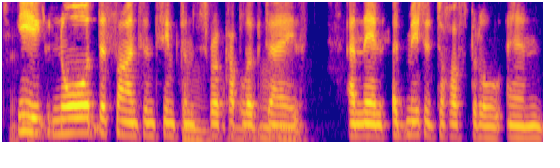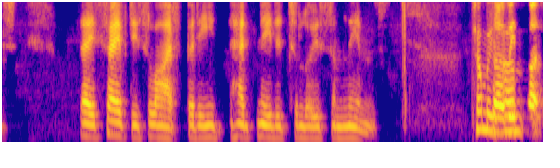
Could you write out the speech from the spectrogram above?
Gee, gee. He ignored the signs and symptoms Mm, for a couple of mm, mm, days and then admitted to hospital and they saved his life, but he had needed to lose some limbs. Tell me, so um, got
